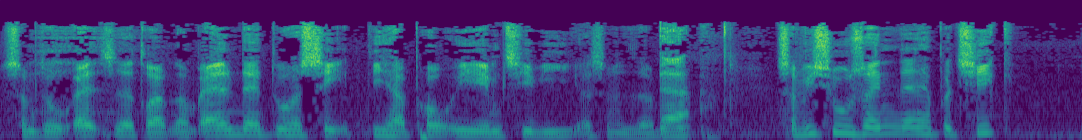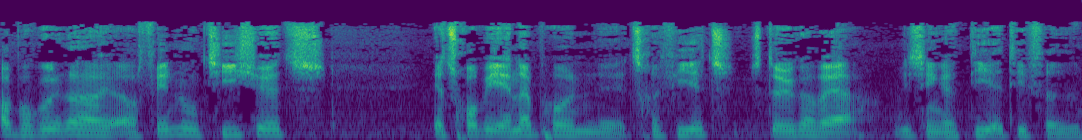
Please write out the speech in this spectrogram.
som du altid har drømt om. Alle dem, du har set, de har på i MTV og så videre. Ja. Så vi suser ind i den her butik og begynder at, at finde nogle t-shirts. Jeg tror, vi ender på en øh, 3-4 stykker hver. Vi tænker, de er de fede.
